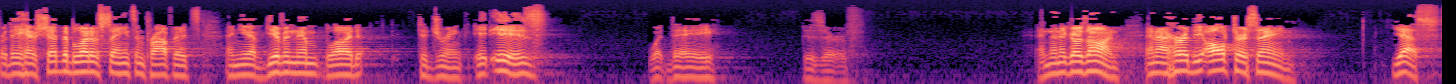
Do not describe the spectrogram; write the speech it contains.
For they have shed the blood of saints and prophets, and you have given them blood to drink. It is what they deserve. And then it goes on, and I heard the altar saying, Yes,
